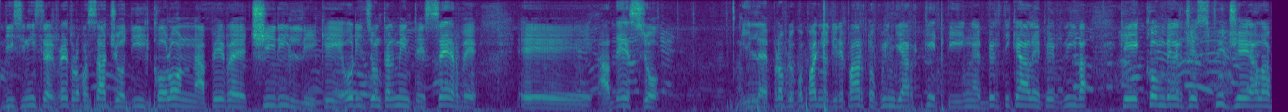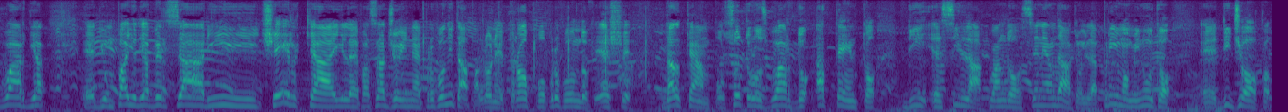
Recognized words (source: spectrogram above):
di sinistra, il retropassaggio di colonna per Cirilli che orizzontalmente serve eh, adesso il proprio compagno di reparto, quindi Archetti in verticale per Riva che converge, sfugge alla guardia eh, di un paio di avversari, cerca il passaggio in profondità, pallone troppo profondo che esce dal campo sotto lo sguardo attento di eh, Silla quando se n'è andato il primo minuto eh, di gioco,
